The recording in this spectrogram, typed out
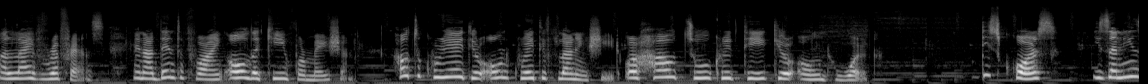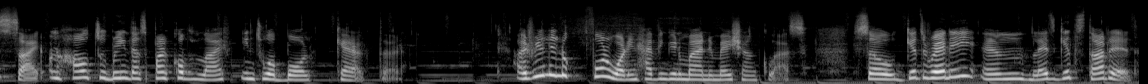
a live reference and identifying all the key information, how to create your own creative planning sheet or how to critique your own work. This course is an insight on how to bring the spark of life into a ball character. I really look forward in having you in my animation class. So get ready and let's get started.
